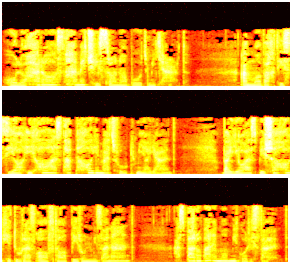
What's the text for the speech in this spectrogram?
حول و حراس همه چیز را نابود می کرد. اما وقتی سیاهی ها از تپه های متروک می آیند و یا از بیشه های دور از آفتاب بیرون می‌زنند از برابر ما می گریزند.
